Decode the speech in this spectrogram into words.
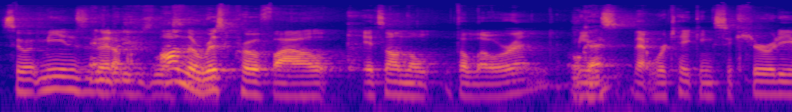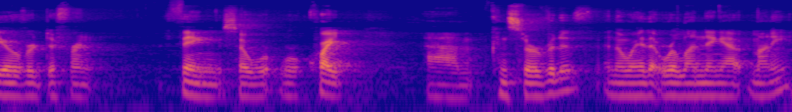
So it means that Anybody who's on the risk profile, it's on the, the lower end. It Okay. means that we're taking security over different things. So we're, we're quite um, conservative in the way that we're lending out money.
